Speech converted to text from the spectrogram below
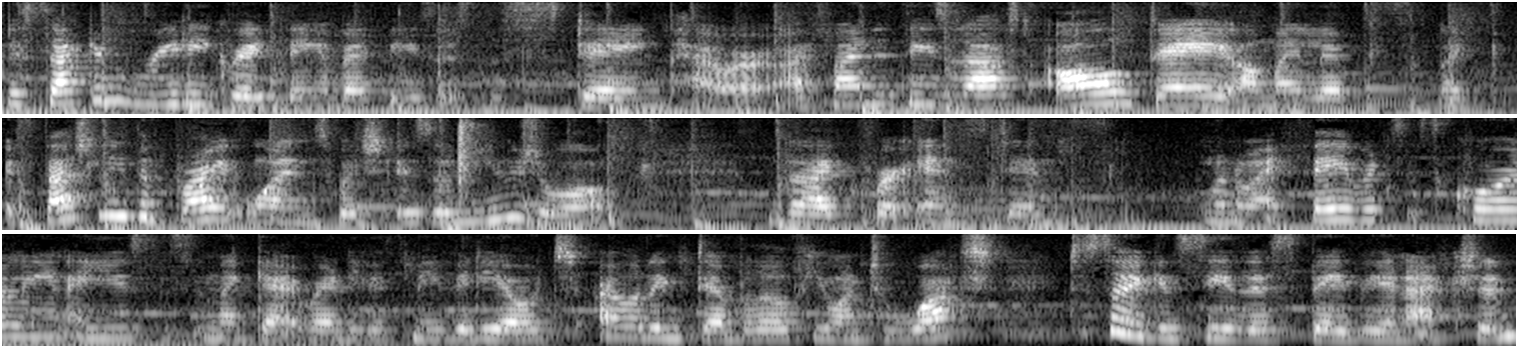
The second really great thing about these is the staying power. I find that these last all day on my lips, like especially the bright ones which is unusual. Like for instance, one of my favourites is Coraline. I use this in my Get Ready With Me video which I will link down below if you want to watch just so you can see this baby in action.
